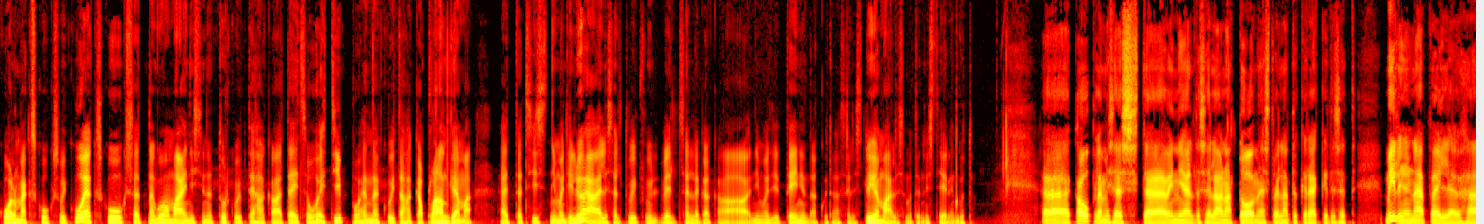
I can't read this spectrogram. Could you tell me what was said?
kolmeks kuuks või kuueks kuuks, et nagu ma mainisin, et turg võib teha ka täitsa uue tipu, enne kui ta hakkab langema. et, et siis niimoodi lühiajaliselt võib veel sellega ka niimoodi teenida, kui teha sellist lühimaajalisemat investeeringut Äh, kauplemisest äh, või nii-öelda selle anatoomiast veel natuke rääkides, et milline näeb välja ühe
